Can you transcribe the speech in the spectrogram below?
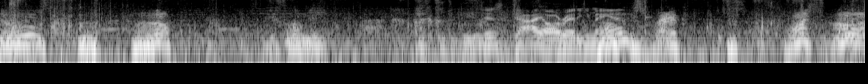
lose. If only I could wield Just die already, man. just once more.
